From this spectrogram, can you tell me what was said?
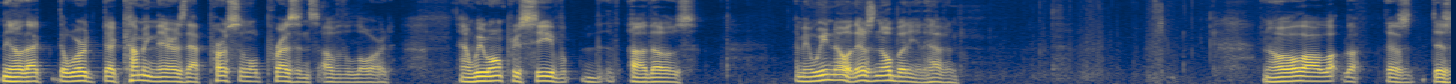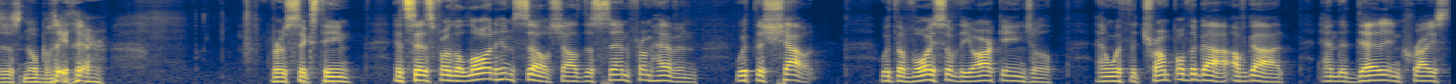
You know, that the word that coming there is that personal presence of the Lord. And we won't perceive uh, those. I mean, we know there's nobody in heaven. You know, there's, there's just nobody there. Verse 16, it says, For the Lord himself shall descend from heaven with the shout with the voice of the archangel and with the trump of the God of God, and the dead in Christ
